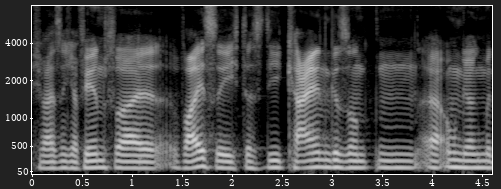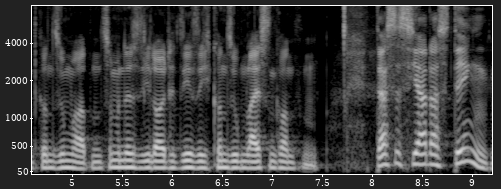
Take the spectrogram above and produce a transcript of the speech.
ich weiß nicht, auf jeden Fall weiß ich, dass die keinen gesunden äh, Umgang mit Konsum hatten. Zumindest die Leute, die sich Konsum leisten konnten. Das ist ja das Ding.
